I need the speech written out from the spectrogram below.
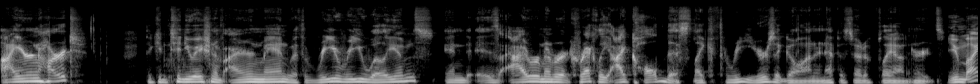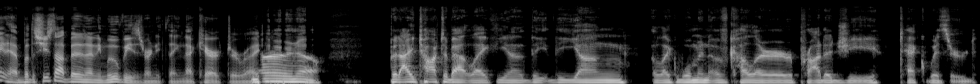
Ironheart, the continuation of Iron Man with Riri Williams. And as I remember it correctly, I called this like three years ago on an episode of Play on Nerds. You might have, but she's not been in any movies or anything. That character, right? No, no, no. But I talked about like, you know, the the young like woman of color prodigy tech wizard.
